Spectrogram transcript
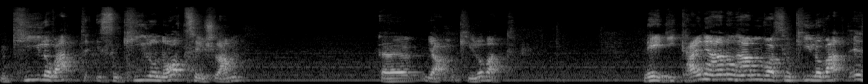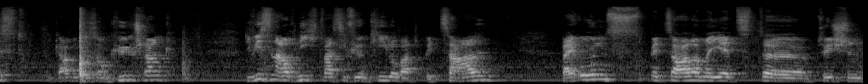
Ein Kilowatt ist ein Kilo Nordseeschlamm. Äh, ja, ein Kilowatt. Ne, die keine Ahnung haben, was ein Kilowatt ist, die gaben mir so einen Kühlschrank. Die wissen auch nicht, was sie für ein Kilowatt bezahlen. Bei uns bezahlen wir jetzt äh, zwischen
